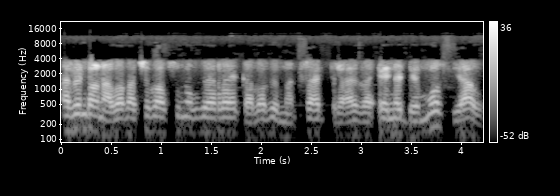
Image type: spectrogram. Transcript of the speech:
abentwana babatsho bafuna ukuberega babe ma-truck driver and the most yabo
